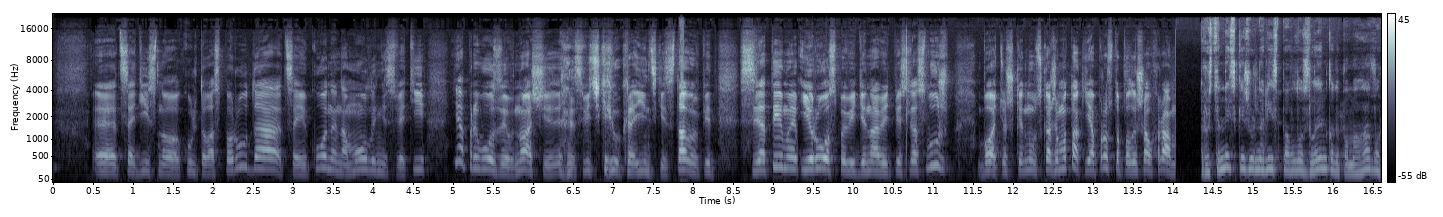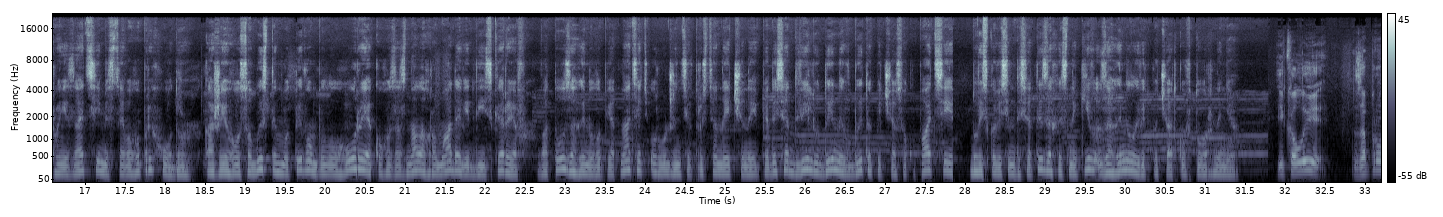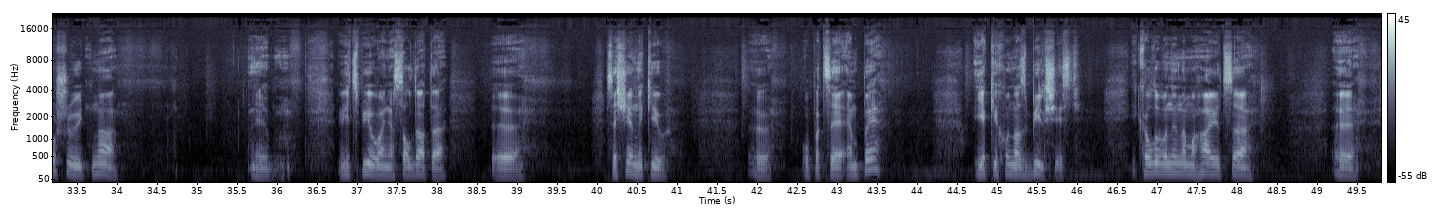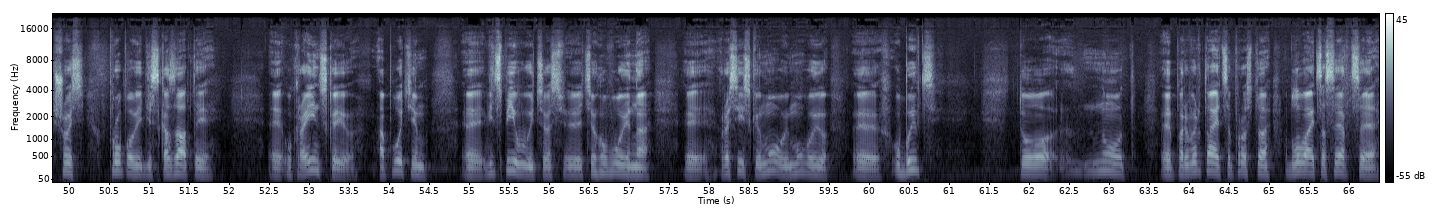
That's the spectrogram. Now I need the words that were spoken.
Е, Це дійсно культова споруда, це ікони, намолені, святі. Я привозив наші свічки українські, ставив під святими і розповіді навіть після служб батюшки. Ну, скажімо так, я просто полишав храм. Тростяницький журналіст Павло Зленко допомагав організації місцевого приходу. Каже, його особистим мотивом було горе, якого зазнала громада від військ РФ. В АТО загинуло 15 уродженців Тростянеччини, 52 людини вбито під час окупації, близько 80 захисників загинули від початку вторгнення. І коли запрошують на е, відспівування солдата е, священників е, УПЦ МП, яких у нас більшість, і коли вони намагаються е, щось в проповіді сказати е, українською, а потім е, відспівують цього, цього воїна е, російською мовою, мовою е, убивць, то ну, от, е, перевертається просто, обливається серце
